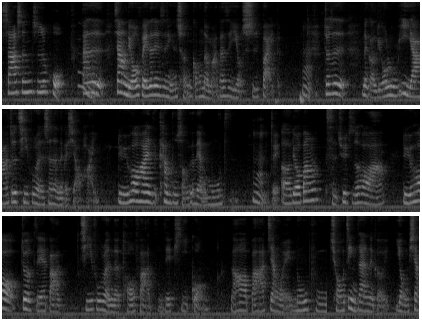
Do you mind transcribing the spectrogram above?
杀身之祸。但是像刘肥这件事情是成功的嘛，但是也有失败的，嗯，就是那个刘如意啊，就是欺负人生的那个小孩，吕后她一直看不爽这两个母子，嗯，对，呃，刘邦死去之后啊，吕后就直接把。戚夫人的头发直接剃光，然后把她降为奴仆，囚禁在那个永相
